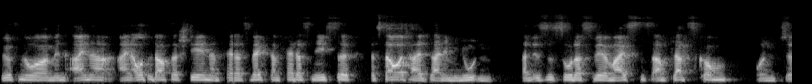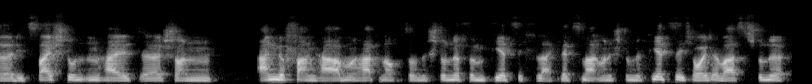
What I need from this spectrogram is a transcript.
dürfen nur mit einer, ein Auto darf da stehen, dann fährt das weg, dann fährt das nächste. Das dauert halt seine Minuten. Dann ist es so, dass wir meistens am Platz kommen und äh, die zwei Stunden halt äh, schon angefangen haben und hatten noch so eine Stunde 45 vielleicht. Letztes Mal hatten wir eine Stunde 40, heute war es Stunde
